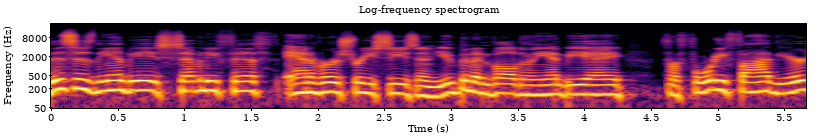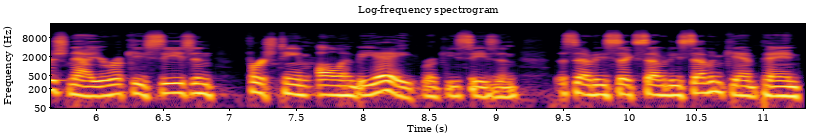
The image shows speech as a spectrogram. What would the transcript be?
This is the NBA's 75th anniversary season. You've been involved in the NBA for 45 years now. Your rookie season, first team All NBA rookie season, the 76 77 campaign.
